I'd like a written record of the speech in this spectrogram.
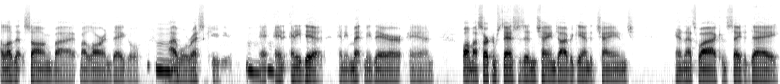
i love that song by by lauren daigle mm-hmm. i will rescue you mm-hmm. and, and, and he did and he met me there and while my circumstances didn't change i began to change and that's why i can say today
